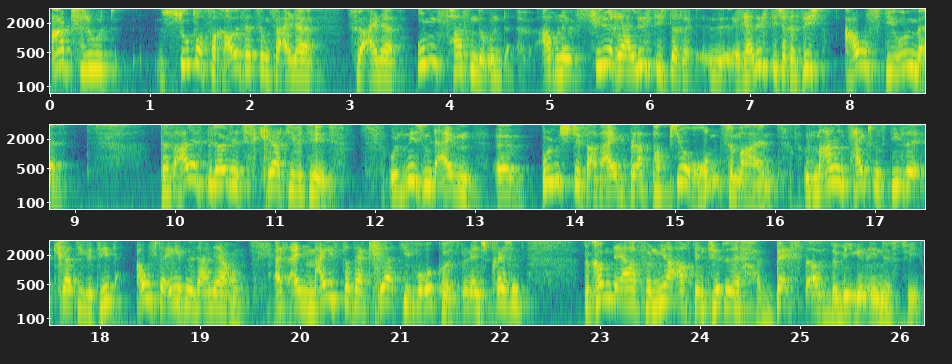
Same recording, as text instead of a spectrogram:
absolut super Voraussetzung für eine, für eine umfassende und auch eine viel realistischere, realistischere Sicht auf die Umwelt. Das alles bedeutet Kreativität und nicht mit einem äh, Buntstift auf einem Blatt Papier rumzumalen. Und Marlon zeigt uns diese Kreativität auf der Ebene der Ernährung. Er ist ein Meister der kreativen Rohkost und entsprechend bekommt er von mir auch den Titel Best of the Vegan Industry.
